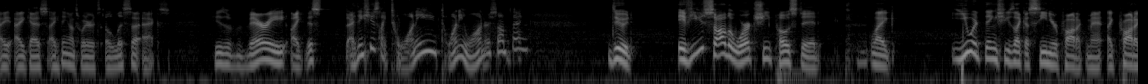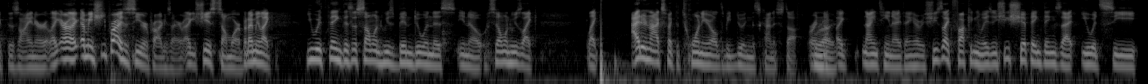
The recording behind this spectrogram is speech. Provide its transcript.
I I guess I think on Twitter it's Alyssa X. She's a very like this I think she's like 20, 21 or something. Dude, if you saw the work she posted, like you would think she's like a senior product man, like product designer, like or like I mean, she probably is a senior product designer. Like she is somewhere, but I mean, like you would think this is someone who's been doing this, you know, someone who's like, like I do not expect a twenty year old to be doing this kind of stuff, or not, Right. like nineteen, I think. She's like fucking amazing. She's shipping things that you would see,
